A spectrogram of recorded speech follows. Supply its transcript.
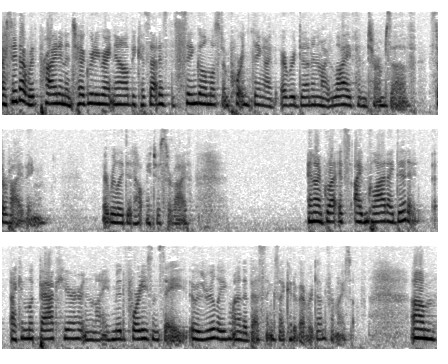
I say that with pride and integrity right now because that is the single most important thing I've ever done in my life in terms of surviving. It really did help me to survive. And I'm glad I'm glad I did it. I can look back here in my mid 40s and say it was really one of the best things I could have ever done for myself. Um,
